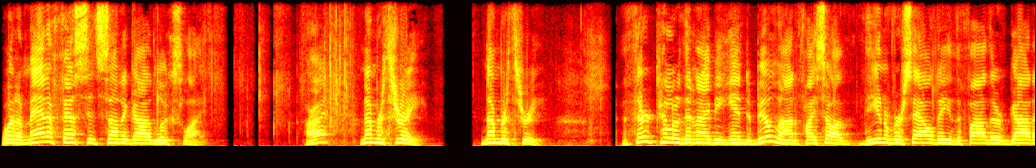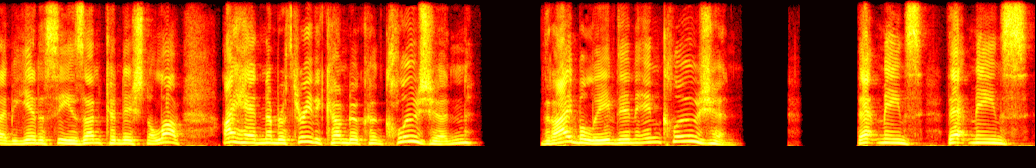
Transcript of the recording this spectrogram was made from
what a manifested Son of God looks like. All right? Number three. Number three. The third pillar that I began to build on, if I saw the universality of the Father of God, I began to see his unconditional love. I had number three to come to a conclusion that I believed in inclusion. That means that means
